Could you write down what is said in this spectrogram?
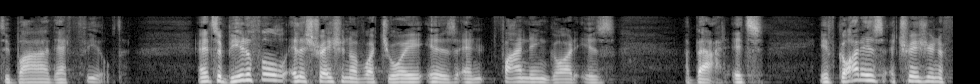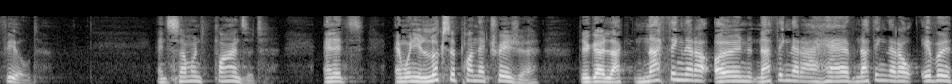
to buy that field. And it's a beautiful illustration of what joy is and finding God is about. It's if God is a treasure in a field and someone finds it and it's and when he looks upon that treasure, they go like nothing that I own, nothing that I have, nothing that I'll ever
